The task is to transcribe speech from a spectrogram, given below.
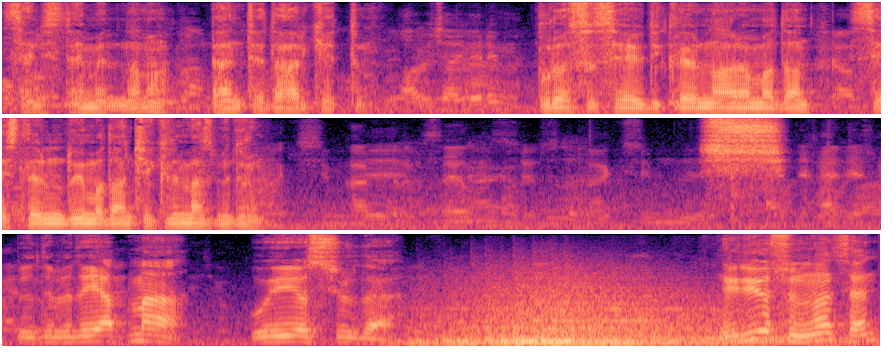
Sen istemedin ama ben tedarik ettim. Burası sevdiklerini aramadan, seslerini duymadan çekilmez müdürüm. Şşş. Bıdı bıdı yapma. Uyuyoruz şurada. Ne diyorsun lan sen?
